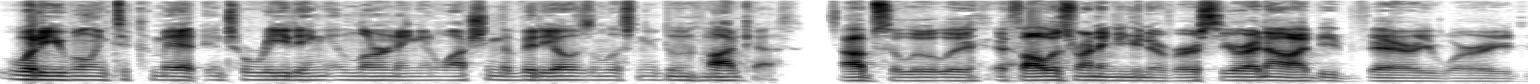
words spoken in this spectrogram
what are you willing to commit into reading and learning and watching the videos and listening to Mm-hmm. the podcast. Absolutely. If I was running a university right now, I'd be very worried.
